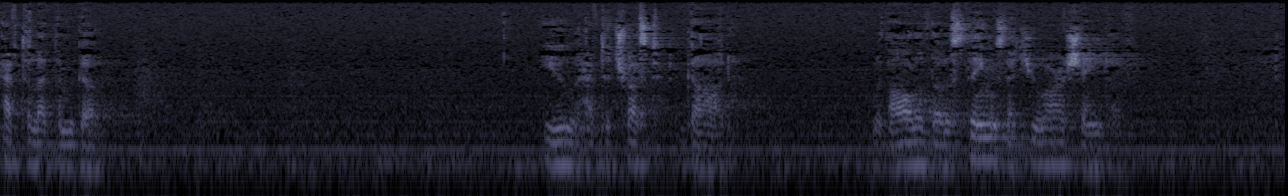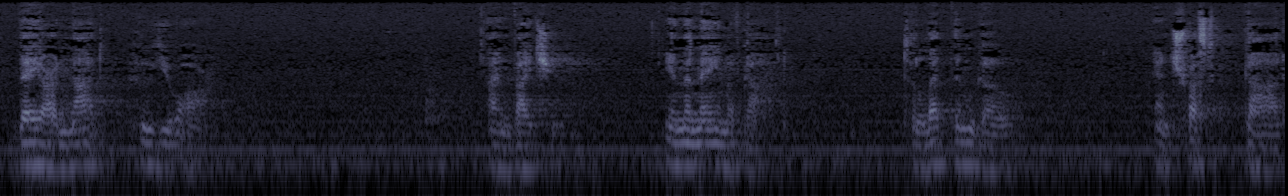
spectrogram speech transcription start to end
have to let them go. You have to trust God with all of those things that you are ashamed of. They are not who you are. I invite you, in the name of God, to let them go and trust God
